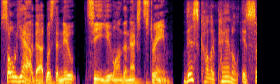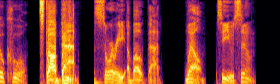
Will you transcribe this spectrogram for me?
So yeah that was the new, see you on the next stream. This color panel is so cool. Stop that. Sorry about that. Well, see you soon.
